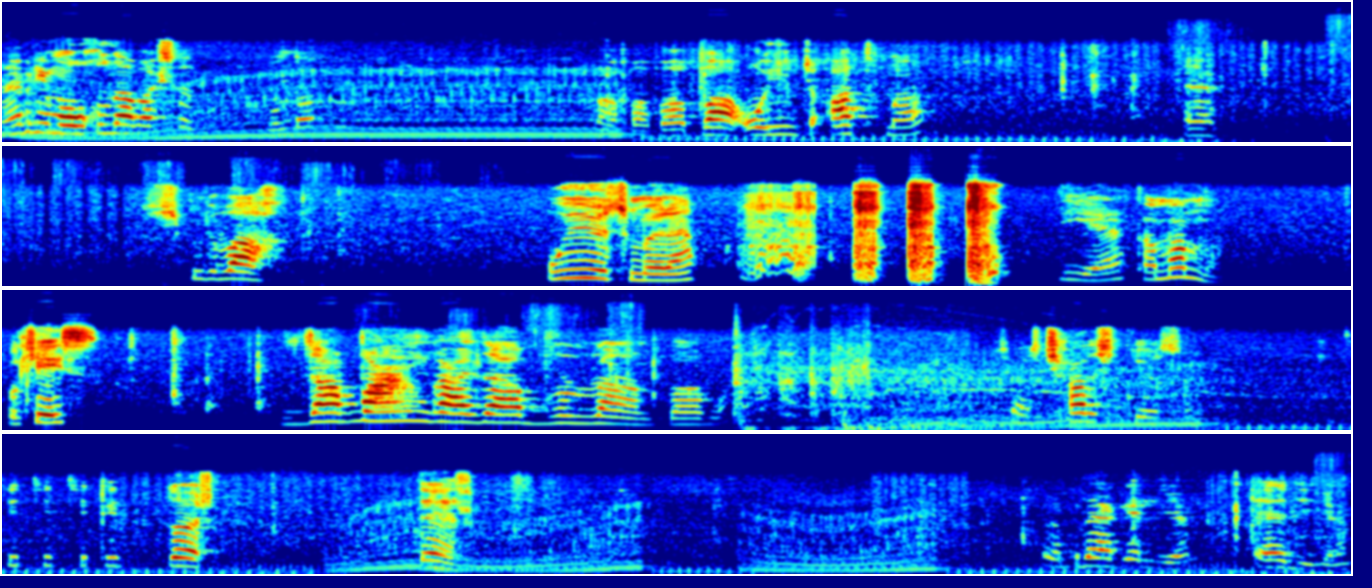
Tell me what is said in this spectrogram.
Ne bileyim okulda başladım. Bundan Baba baba oyuncu atma. Evet. Şimdi bak. Uyuyorsun böyle. diye tamam mı? Okeyiz. Zaman kadar buradan baba. Çalış, diyorsun. Git git git git dur. Der. Buraya geleceğim. E diyeceğim.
